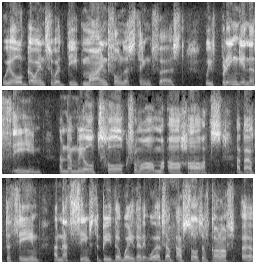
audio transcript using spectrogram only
we all go into a deep mindfulness thing first, we bring in a theme, and then we all talk from our our hearts about the theme, and that seems to be the way that it works. I've, I've sort of gone off uh,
